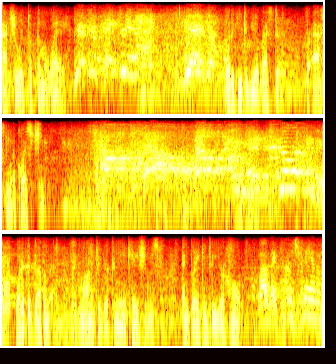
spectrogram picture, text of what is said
actually took them away? What if you could be arrested for asking a question? What if the government could monitor your communications and break into your home? Well, they punched me in the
